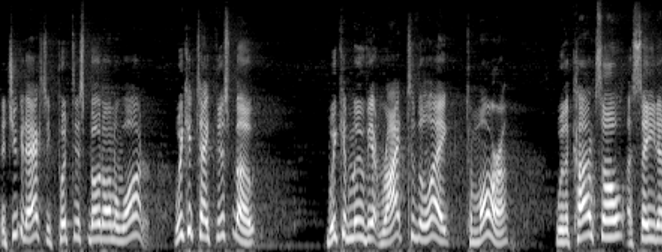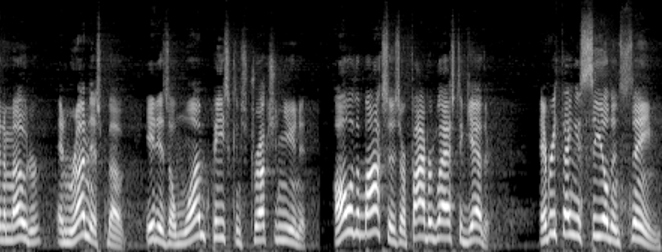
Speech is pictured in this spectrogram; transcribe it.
that you could actually put this boat on the water. We could take this boat, we could move it right to the lake tomorrow with a console, a seat, and a motor and run this boat. It is a one-piece construction unit. All of the boxes are fiberglass together. Everything is sealed and seamed.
